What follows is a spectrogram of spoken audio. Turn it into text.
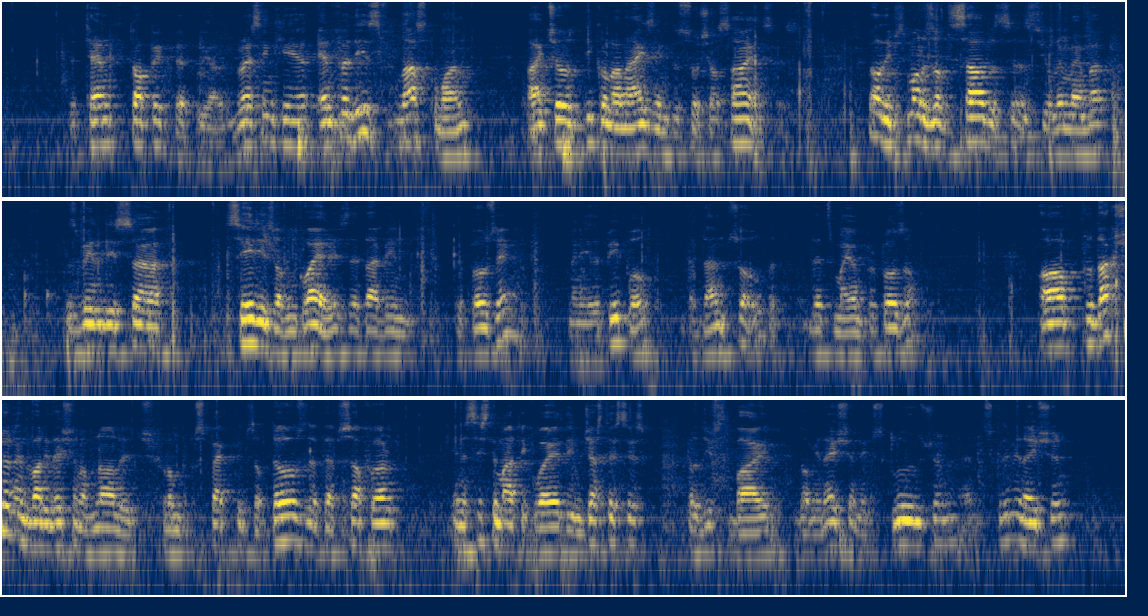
the 10th topic that we are addressing here. And for this last one, I chose decolonizing the social sciences. Well, the epistemology of the South, as, as you remember, has been this uh, series of inquiries that I've been proposing. Many other people have done so, but that's my own proposal, of production and validation of knowledge from the perspectives of those that have suffered in a systematic way the injustices produced by domination, exclusion, and discrimination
